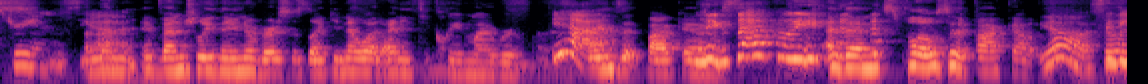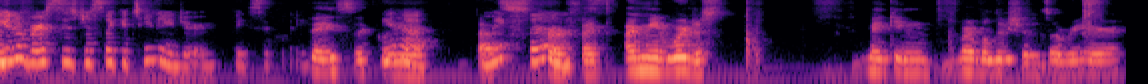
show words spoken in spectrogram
extremes. and Yeah. then eventually the universe is like you know what i need to clean my room and it Yeah. brings it back in exactly. and then explodes it back out yeah so feel the universe is just like a teenager, basically. basically Yeah, that's makes sense. perfect i mean we're just making revolutions over here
